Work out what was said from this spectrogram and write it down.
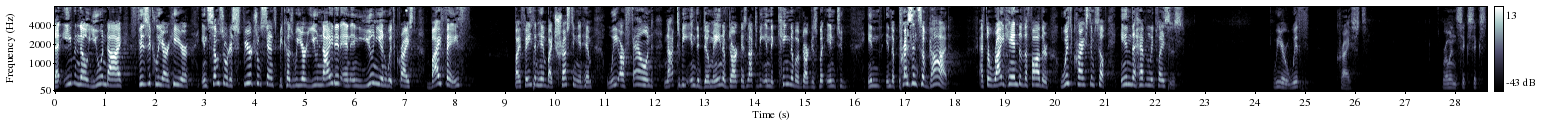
that even though you and I physically are here in some sort of spiritual sense because we are united and in union with Christ by faith, by faith in Him, by trusting in Him, we are found not to be in the domain of darkness, not to be in the kingdom of darkness, but into, in, in the presence of God, at the right hand of the Father, with Christ Himself, in the heavenly places. We are with Christ. Romans 6 6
